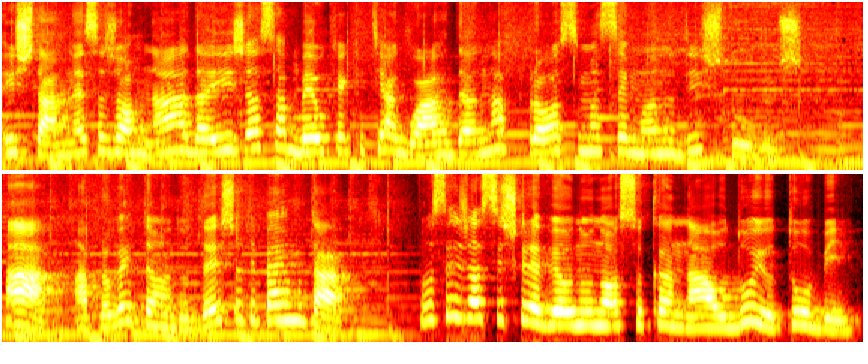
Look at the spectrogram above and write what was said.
estar nessa jornada e já saber o que é que te aguarda na próxima semana de estudos? Ah, aproveitando, deixa eu te perguntar, você já se inscreveu no nosso canal do YouTube?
